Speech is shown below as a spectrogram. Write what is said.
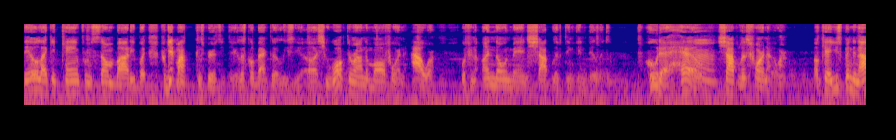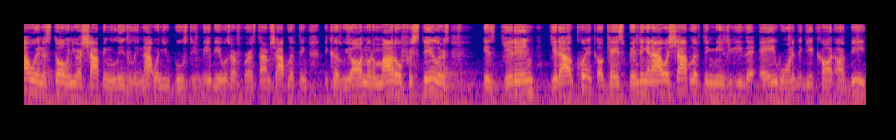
feel like it came from somebody. But forget my conspiracy theory. Let's go back to Alicia. Uh, she walked around the mall for an hour with an unknown man shoplifting in Dillard's. Who the hell mm. shoplifts for an hour? Okay, you spend an hour in a store when you are shopping legally, not when you boosting. Maybe it was her first time shoplifting because we all know the motto for stealers is get in, get out quick. Okay, spending an hour shoplifting means you either A, wanted to get caught, or B,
